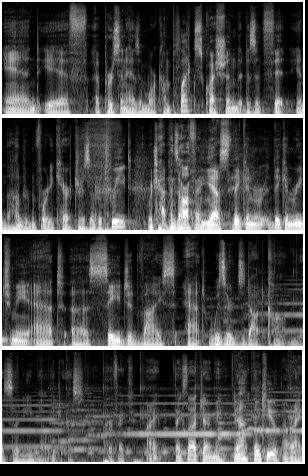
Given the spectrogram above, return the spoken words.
And if a person has a more complex question that doesn't fit in the 140 characters of a tweet, Which happens often. yes, they can they can reach me at uh, sageadvice at wizards.com. That's an email address. Perfect. All right. Thanks a lot, Jeremy. Yeah, thank you. All right.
